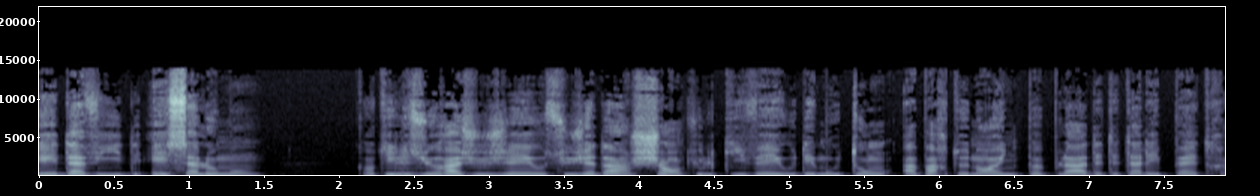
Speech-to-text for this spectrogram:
Et David et Salomon, quand ils eurent à juger au sujet d'un champ cultivé où des moutons appartenant à une peuplade étaient allés paître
